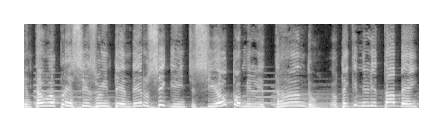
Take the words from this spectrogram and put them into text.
Então eu preciso entender o seguinte: se eu estou militando, eu tenho que militar bem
